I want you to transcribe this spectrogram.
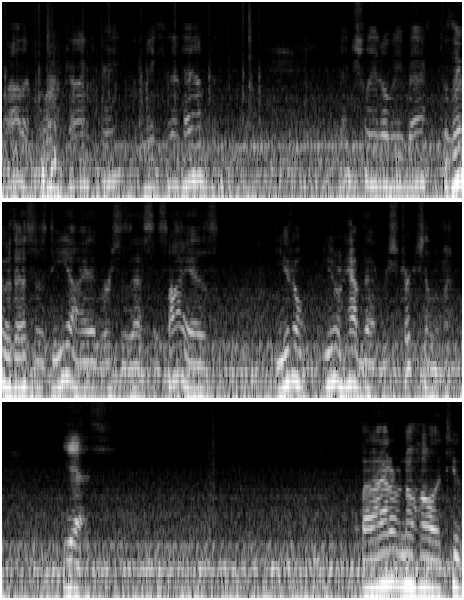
Well, they're pouring concrete, making it happen. Eventually, it'll be back. To The thing with SSDI versus SSI is you don't you don't have that restriction limit. yes, But I don't know how the two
